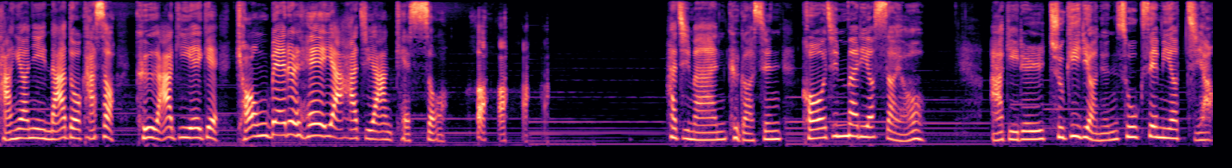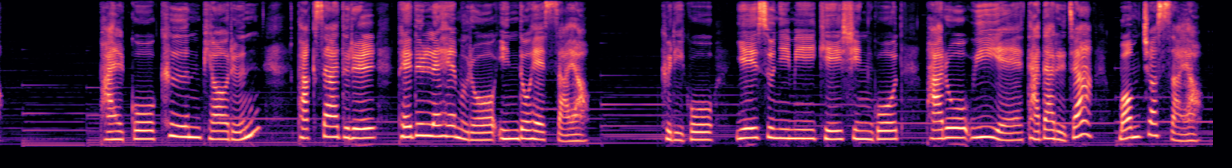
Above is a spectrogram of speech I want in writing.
당연히 나도 가서 그 아기에게 경배를 해야 하지 않겠소. 하지만 그것은 거짓말이었어요. 아기를 죽이려는 속셈이었지요. 밝고 큰 별은 박사들을 베들레헴으로 인도했어요. 그리고 예수님이 계신 곳 바로 위에 다다르자 멈췄어요.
